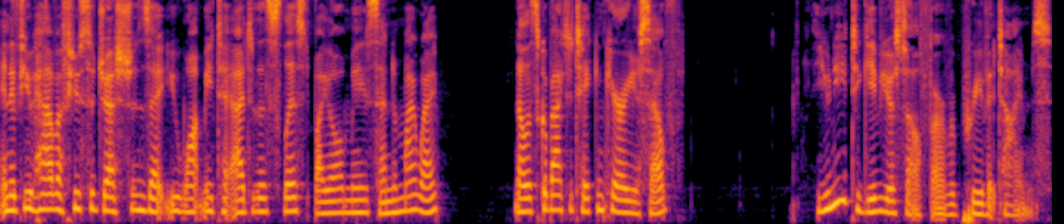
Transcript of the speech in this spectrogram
and if you have a few suggestions that you want me to add to this list, by all means, send them my way. Now let's go back to taking care of yourself. You need to give yourself a reprieve at times.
